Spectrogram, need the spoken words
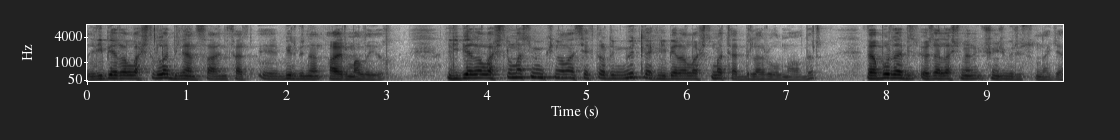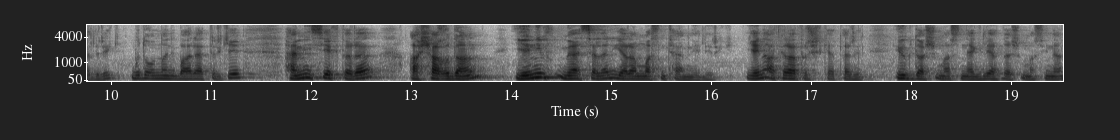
liberallaşdırıla bilən sahəni e, bir-birindən ayırmalıyıq. Liberallaşdırılması mümkün olan sektorda mütləq liberallaşdırma tədbirləri olmalıdır. Və burada biz özəlləşmənin üçüncü bir üsuluna gəlirik. Bu da ondan ibarətdir ki, həmin sektora aşağıdan yeni müəssisələrin yaranmasını təmin edirik. Yeni operator şirkətlərin yük daşıması, nəqliyyat daşıması ilə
